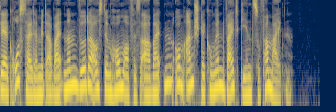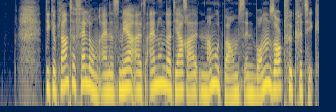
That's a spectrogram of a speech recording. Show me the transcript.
Der Großteil der Mitarbeitenden würde aus dem Homeoffice arbeiten, um Ansteckungen weitgehend zu vermeiden. Die geplante Fällung eines mehr als 100 Jahre alten Mammutbaums in Bonn sorgt für Kritik.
